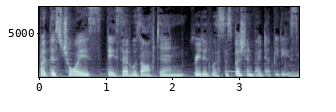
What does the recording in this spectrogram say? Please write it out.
But this choice, they said, was often greeted with suspicion by deputies.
